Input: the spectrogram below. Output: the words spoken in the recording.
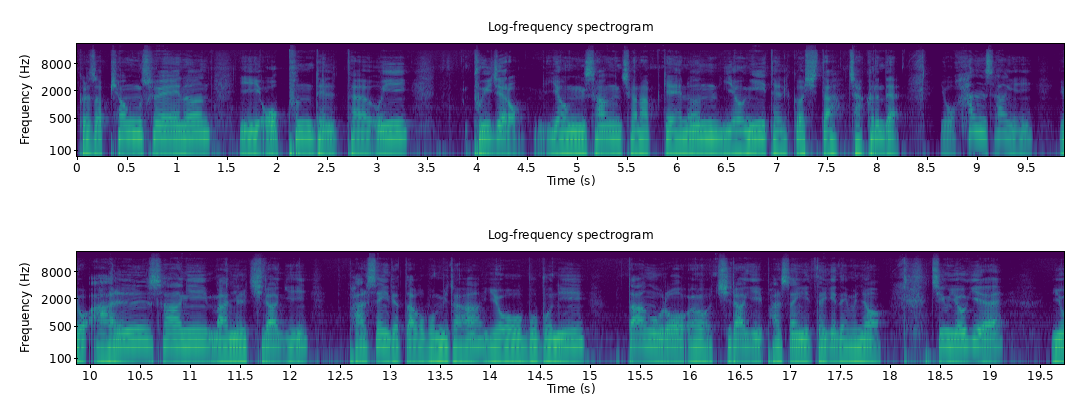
그래서 평소에는 이 오픈 델타의 V0 영상 전압계는 0이 될 것이다. 자, 그런데 요 한 상이 요 R상이 만일 지락이 발생이 됐다고 봅니다. 요 부분이 땅으로 어, 지락이 발생이 되게 되면요. 지금 여기에 요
